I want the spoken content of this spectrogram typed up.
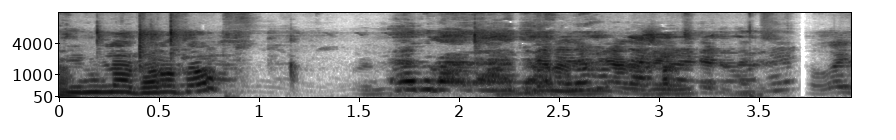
তিনলা ধরো তো এই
